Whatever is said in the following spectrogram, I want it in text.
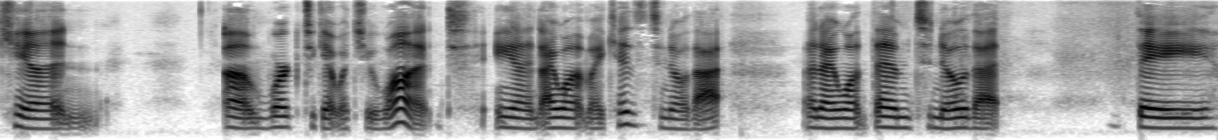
can um, work to get what you want. And I want my kids to know that. And I want them to know that they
